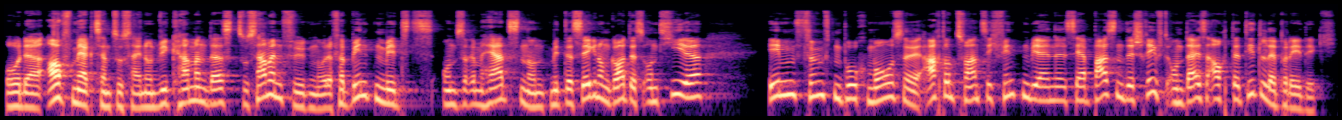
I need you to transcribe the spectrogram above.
oder aufmerksam zu sein. Und wie kann man das zusammenfügen oder verbinden mit unserem Herzen und mit der Segnung Gottes? Und hier im fünften Buch Mose 28 finden wir eine sehr passende Schrift und da ist auch der Titel der Predigt.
